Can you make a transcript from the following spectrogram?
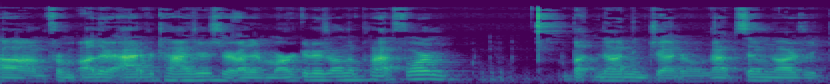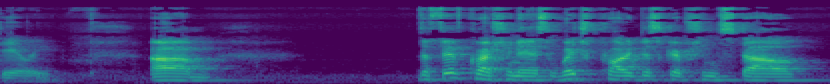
um, from other advertisers or other marketers on the platform, but not in general, not $7 a daily. Um, the fifth question is, which product description style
